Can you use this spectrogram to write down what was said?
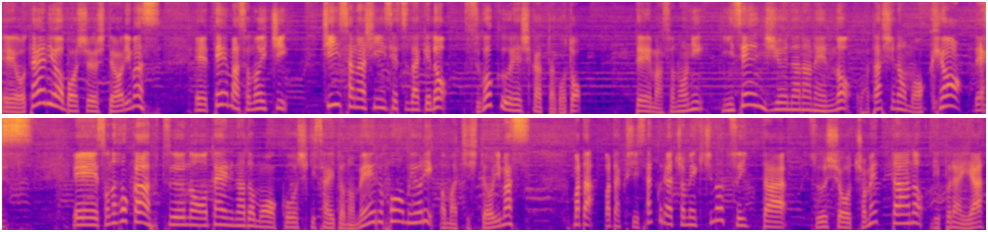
えーお便りを募集しております、えーテーマその1小さな親切だけどすごく嬉しかったこと。テーマその2 2017年の私の目標です。えーその他普通のお便りなども公式サイトのメールフォームよりお待ちしております。また私さくらちょめ吉のツイッター通称ちょめッターのリプライや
